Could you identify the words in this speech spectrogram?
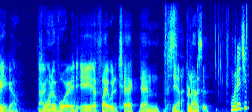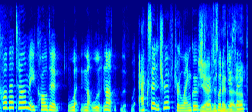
you go. If All you right. want to avoid a, a fight with a Czech, then just Yeah. pronounce it. What did you call that, Tom? You called it l- not, not accent drift or language Yeah, I drift? just what made that say? up.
